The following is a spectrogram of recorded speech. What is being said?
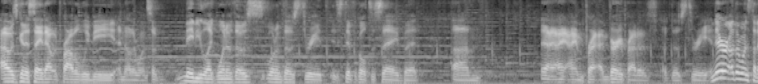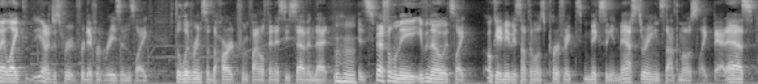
I was gonna say that would probably be another one. So maybe like one of those one of those three. It's difficult to say, but um, I, I'm pr- I'm very proud of, of those three. And there are other ones that I like, you know, just for for different reasons, like Deliverance of the Heart from Final Fantasy VII. That That is special to me, even though it's like okay, maybe it's not the most perfect mixing and mastering. It's not the most like badass,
